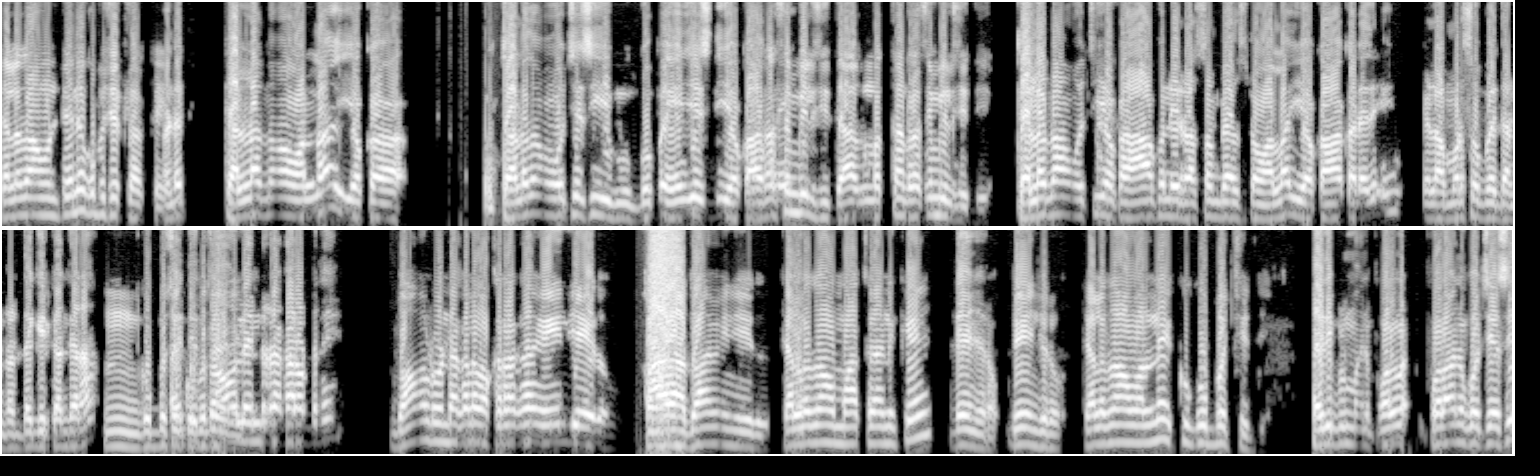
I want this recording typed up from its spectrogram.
తెల్లదోమ ఉంటేనే గుబ్బ చెట్లు వస్తాయి. అంటే తెల్లదనం వల్ల ఈ యొక్క తెల్లదోమ వచ్చేసి గొప్ప ఏం చేసింది ఈ యొక్క రసం పీల్చిద్ది ఆకు మొత్తం రసం పీల్చిద్ది తెల్లదోమ వచ్చి ఈ యొక్క ఆకుని రసం పీల్చడం వల్ల ఈ యొక్క ఆకు అనేది ఇలా ముడసపోయింది అంటారు దగ్గరికి అంతేనా? గుబ్బ దోమలు ఎన్ని రకాలు ఉంటది? దోమలు రెండు రకాల. ఒక రకం ఏం చేయదు. దోమ ఏం చేయదు. తెల్లదోమ మాత్రానికే డేంజర్. డేంజర్. తెల్లదోమ వల్లనే ఎక్కువ గుబ్బ వచ్చింది అయితే ఇప్పుడు మన పొల పొలానికి వచ్చేసి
